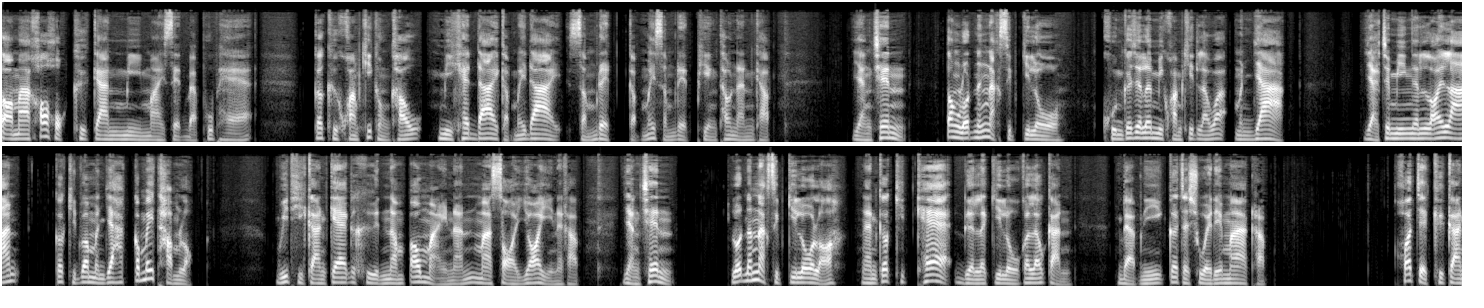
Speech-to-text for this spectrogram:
ต่อมาข้อ 6 คือการมี mindset แบบผู้แพ้ ก็คือความคิดของเขามีแค่ได้กับไม่ได้สำเร็จกับไม่สำเร็จเพียงเท่านั้นครับ อย่างเช่น ต้องลดน้ำหนัก 10 กิโล คุณก็จะเริ่มมีความคิดแล้วว่ามันยาก อยากจะมีเงินร้อยล้าน ก็คิดว่ามันยากก็ไม่ทำหรอก วิธีการแก้ก็คือนำเป้าหมายนั้นมาซอยย่อยนะครับ อย่างเช่น ลดน้ำหนัก 10 กิโลเหรอ งั้นก็คิดแค่เดือนละกิโลก็แล้วกัน แบบนี้ก็จะช่วยได้มากครับ ข้อ 7 คือการ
